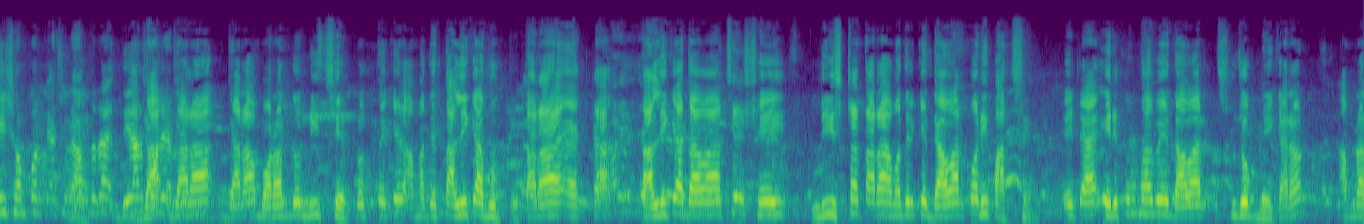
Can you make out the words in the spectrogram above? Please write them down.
এই সম্পর্কে আসলে আপনারা দেওয়ার পরে যারা যারা বরাদ্দ নিচ্ছে প্রত্যেকের আমাদের তালিকাভুক্ত। তারা একটা তালিকা দেওয়া আছে সেই লিস্টটা তারা আমাদেরকে দেওয়ার পরই পাচ্ছেন এটা এরকমভাবে দেওয়ার সুযোগ নেই কারণ আমরা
